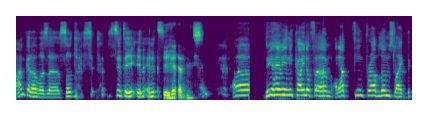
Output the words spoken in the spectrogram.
Ankara was a Salt Lake City in, in its. Yes. Uh, do you have any kind of um, adapting problems like the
